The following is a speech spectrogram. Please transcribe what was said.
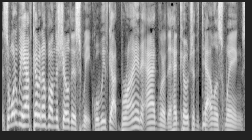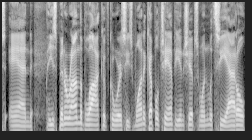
So, what do we have coming up on the show this week? Well, we've got Brian Agler, the head coach of the Dallas Wings, and he's been around the block, of course. He's won a couple championships, one with Seattle,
